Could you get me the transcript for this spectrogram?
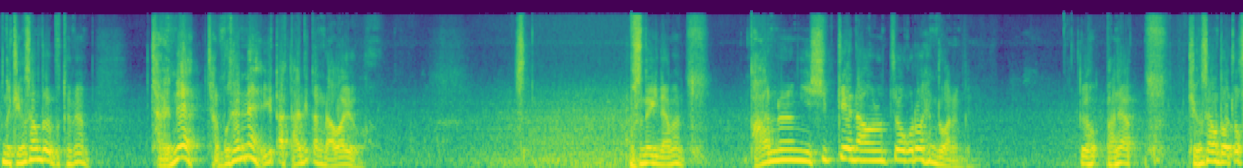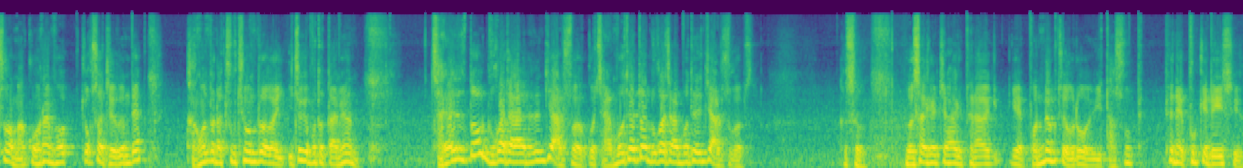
근데 경상도에 붙으면 잘했네, 잘못했네. 이게 딱 답이 딱 나와요. 무슨 얘기냐면 반응이 쉽게 나오는 쪽으로 행동하는 거예요. 그 만약 경상도 쪽수가 많고 호남 쪽수가 적은데 강원도나 충청도가 이쪽에 붙었다면 잘해도 누가 잘했는지 알 수가 없고 잘못해도 누가 잘못했는지 알 수가 없어요. 그래서 의사결정하기 편하게 본능적으로 이 다수 편에 붙게 돼 있어요.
